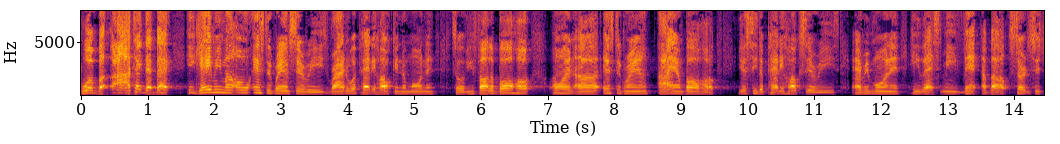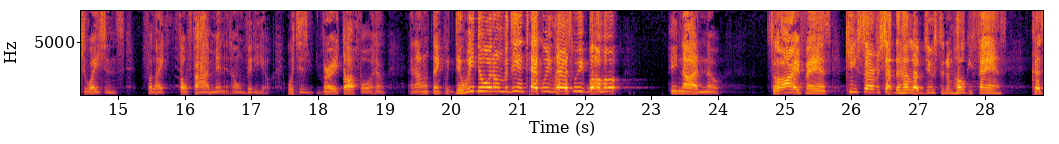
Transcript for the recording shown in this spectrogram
well, but I, take that back. He gave me my own Instagram series, Riding with Petty Hawk in the morning. So if you follow Ball Hawk on uh, Instagram, I am Ball Hawk. You'll see the Petty Hawk series. Every morning, he lets me vent about certain situations for like four, five minutes on video, which is very thoughtful of him. And I don't think we did. We do it on Virginia Tech Week last week, Ball Hawk? He nodded no. So, all right, fans, keep serving shut the hell up juice to them Hokie fans, because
